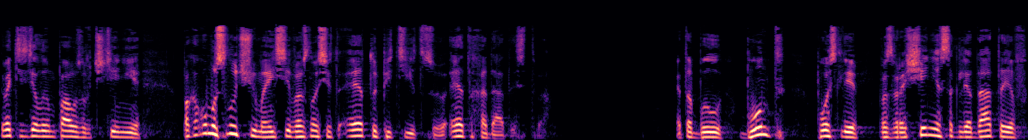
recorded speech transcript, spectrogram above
Давайте сделаем паузу в чтении. По какому случаю Моисей возносит эту петицию, это ходатайство? Это был бунт после возвращения соглядатаев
